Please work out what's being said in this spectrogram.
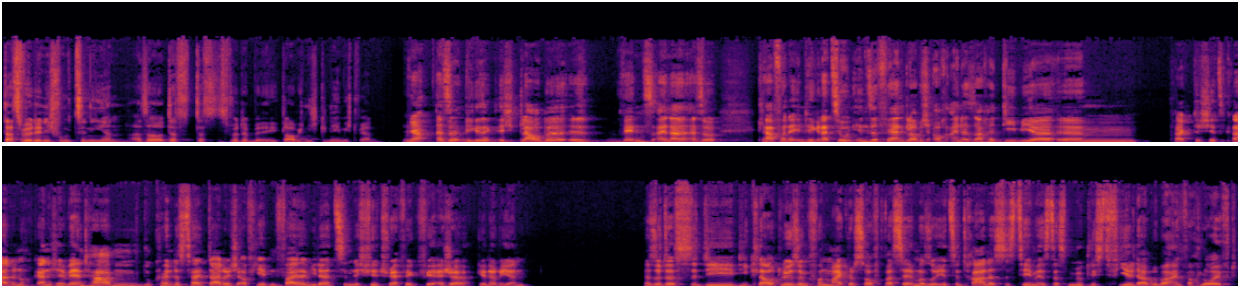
das würde nicht funktionieren. Also das, das würde, glaube ich, nicht genehmigt werden. Ja, also wie gesagt, ich glaube, äh, wenn es einer, also klar von der Integration, insofern glaube ich auch eine Sache, die wir ähm, praktisch jetzt gerade noch gar nicht erwähnt haben. Du könntest halt dadurch auf jeden Fall wieder ziemlich viel Traffic für Azure generieren. Also dass die, die Cloud-Lösung von Microsoft, was ja immer so ihr zentrales System ist, dass möglichst viel darüber einfach läuft.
